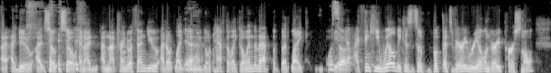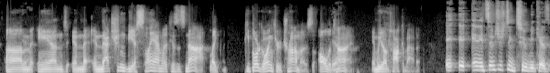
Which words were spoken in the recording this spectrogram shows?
I, I do. I, so so, and I, I'm not trying to offend you. I don't like. Yeah. You don't have to like go into that, but but like, What's yeah, up? I think he will because it's a book that's very real and very personal, um, and and th- and that shouldn't be a slam because it's not. Like people are going through traumas all the Yeah. time, and we don't talk about it. It, it, and it's interesting too because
